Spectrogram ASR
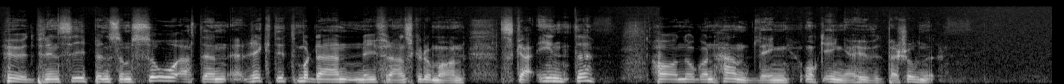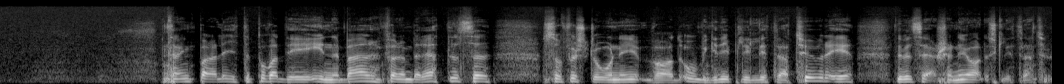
huvudprincipen som så att en riktigt modern ny fransk roman ska inte ha någon handling och inga huvudpersoner. Tänk bara lite på vad det innebär för en berättelse så förstår ni vad obegriplig litteratur är, det vill säga genialisk litteratur.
